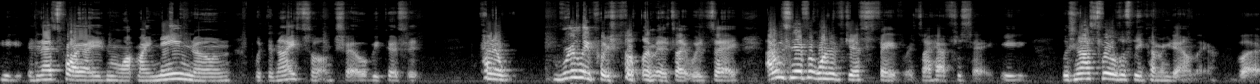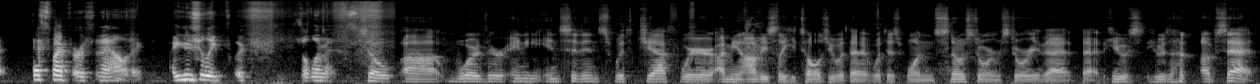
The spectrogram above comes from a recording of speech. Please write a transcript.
and that's why I didn't want my name known with the Night Song Show because it kind of really pushed the limits, I would say. I was never one of Jeff's favorites, I have to say. He was not thrilled with me coming down there, but that's my personality. I usually push the limits. So, uh, were there any incidents with Jeff where I mean, obviously he told you with a with this one snowstorm story that that he was he was upset,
